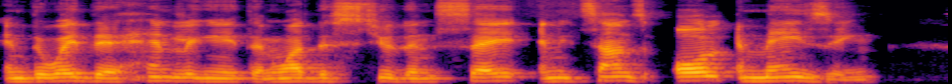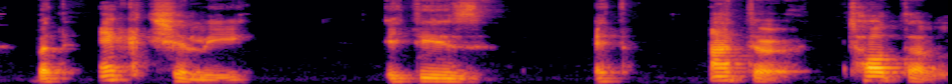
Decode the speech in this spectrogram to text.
and the way they're handling it and what the students say, and it sounds all amazing, but actually, it is at utter total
